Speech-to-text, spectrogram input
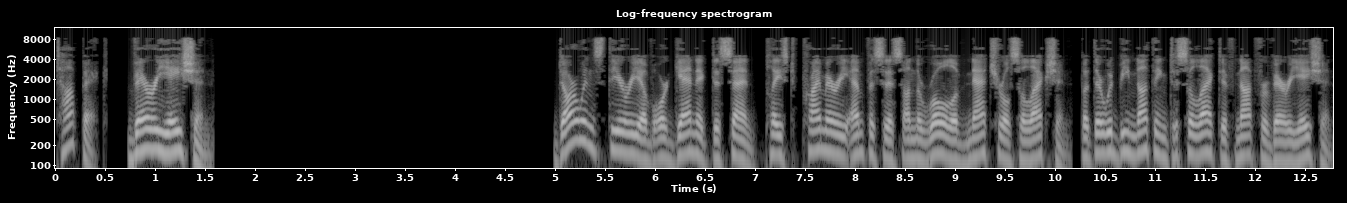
Topic: Variation. Darwin's theory of organic descent placed primary emphasis on the role of natural selection, but there would be nothing to select if not for variation.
